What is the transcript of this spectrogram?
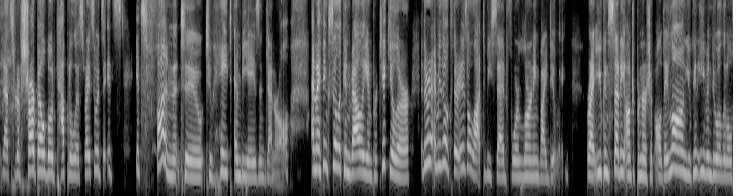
that sort of sharp elbowed capitalist, right? So it's it's it's fun to to hate MBAs in general, and I think Silicon Valley in particular. There, I mean, look, there is a lot to be said for learning by doing right? You can study entrepreneurship all day long. You can even do a little,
